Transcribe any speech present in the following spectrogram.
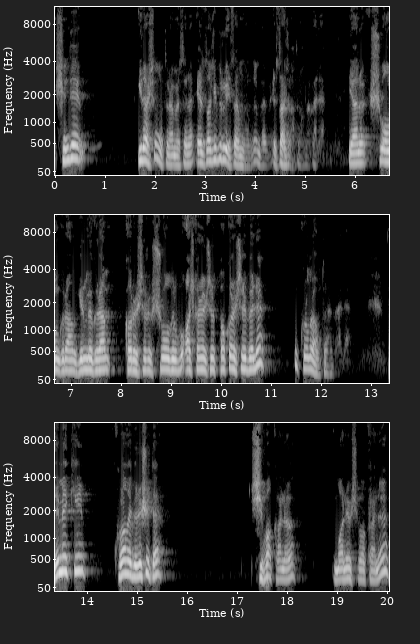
şimdi ilaçlı muhtemelen mesela, eczacı bir eczacı değil mi? Eczacı muhtemelen böyle. Yani şu 10 gram, 20 gram karışır, şu olur, bu aç karışır, tok karışır böyle. Kurallar muhtemelen böyle. Demek ki Kur'an'la birleşir de şifa kaynağı, manevi şifa kaynağı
